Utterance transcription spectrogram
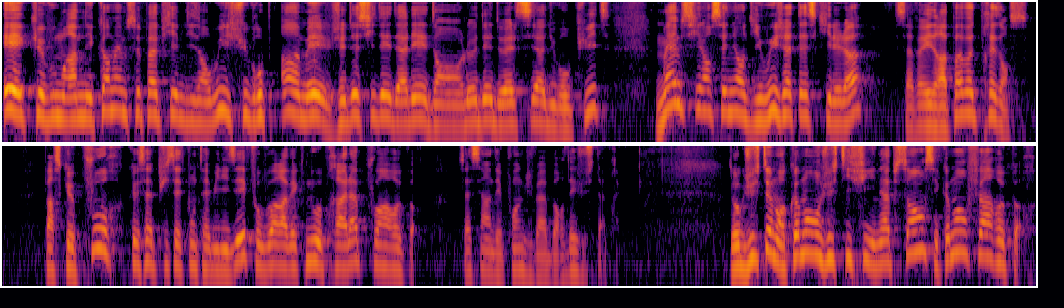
et que vous me ramenez quand même ce papier me disant oui, je suis groupe 1, mais j'ai décidé d'aller dans l'ED de LCA du groupe 8, même si l'enseignant dit oui, j'atteste qu'il est là, ça ne validera pas votre présence. Parce que pour que ça puisse être comptabilisé, il faut voir avec nous au préalable pour un report. Ça, c'est un des points que je vais aborder juste après. Donc justement, comment on justifie une absence et comment on fait un report?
